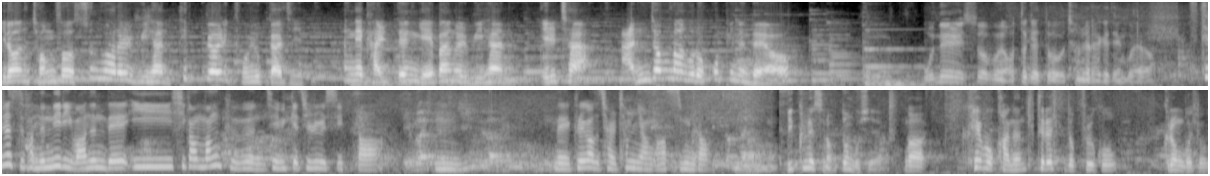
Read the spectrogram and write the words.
이런 정서 순화를 위한 특별 교육까지 학내 갈등 예방을 위한 일차 안전망으로 꼽히는데요. 오늘 수업은 어떻게 또 참여를 하게 된 거예요? 스트레스 받는 일이 많은데 이 시간만큼은 재밌게 즐길 수 있다. 음. 네, 그래가지고 잘 참여한 것 같습니다. 위클래스는 어떤 곳이에요? 뭔가 회복하는 스트레스도 풀고 그런 거죠.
